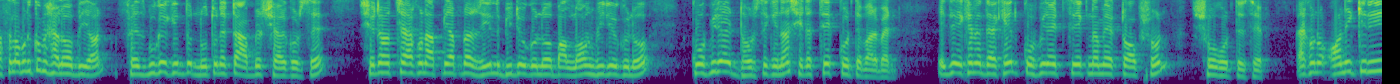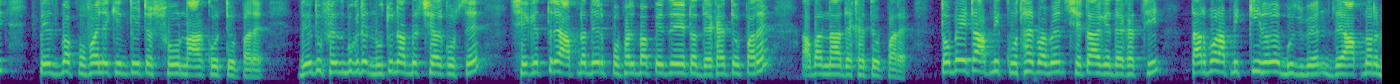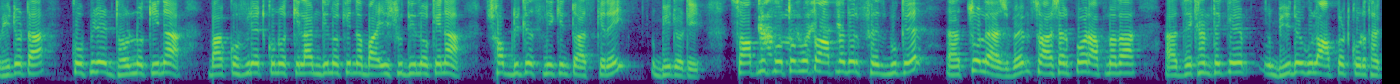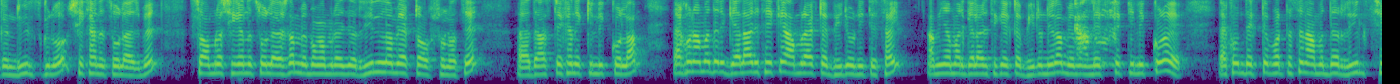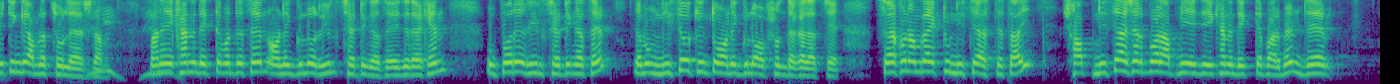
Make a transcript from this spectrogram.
আসসালামু আলাইকুম, হ্যালো বিয়ন ফেসবুকে কিন্তু নতুন একটা আপডেট শেয়ার করছে। সেটা হচ্ছে এখন আপনি আপনার রিল ভিডিওগুলো বা লং ভিডিওগুলো কপিরাইট ধরছে কিনা সেটা চেক করতে পারবেন। এই যে এখানে দেখেন কপিরাইট চেক নামে একটা অপশন শো করতেছে। এখন অনেকেরই পেজ বা প্রোফাইলে কিন্তু এটা শো না করতেও পারে। যেহেতু ফেসবুক এটা নতুন আপডেট শেয়ার করছে, সেক্ষেত্রে আপনাদের প্রোফাইল বা পেজে এটা দেখাতেও পারে, আবার না দেখাতেও পারে। তবে এটা আপনি কোথায় পাবেন সেটা আগে দেখাচ্ছি। তারপর আপনি কীভাবে বুঝবেন যে আপনার ভিডিওটা কপিরাইট ধরলো কি না বা কপিরাইট কোনো ক্লাইম দিল কি না বা ইস্যু দিল কি না সব ডিটেলস নিয়ে কিন্তু আজকের এই ভিডিওটি সো আপনি প্রথমত আপনাদের ফেসবুকে চলে আসবেন। সো আসার পর আপনারা যেখান থেকে ভিডিওগুলো আপলোড করে থাকেন রিলসগুলো সেখানে চলে আসবেন। সো আমরা সেখানে চলে আসলাম এবং আমরা এই যে রিল নামে একটা অপশন আছে জাস্ট এখানে ক্লিক করলাম। এখন আমাদের গ্যালারি থেকে আমরা একটা ভিডিও নিতে চাই। আমি আমার গ্যালারি থেকে একটা ভিডিও নিলাম এবং নেক্সটে ক্লিক করে এখন দেখতে পারতেছেন আমাদের রিল সেটিংয়ে আমরা চলে আসলাম। মানে এখানে দেখতে পারতেছেন অনেকগুলো রিল সেটিং আছে। এই যে দেখেন উপরে রিল সেটিং আছে এবং নিচেও কিন্তু অনেকগুলো অপশন দেখা যাচ্ছে। সো এখন আমরা একটু নিচে আসতে চাই। সব নিচে আসার পর আপনি এই যে এখানে দেখতে পারবেন যে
